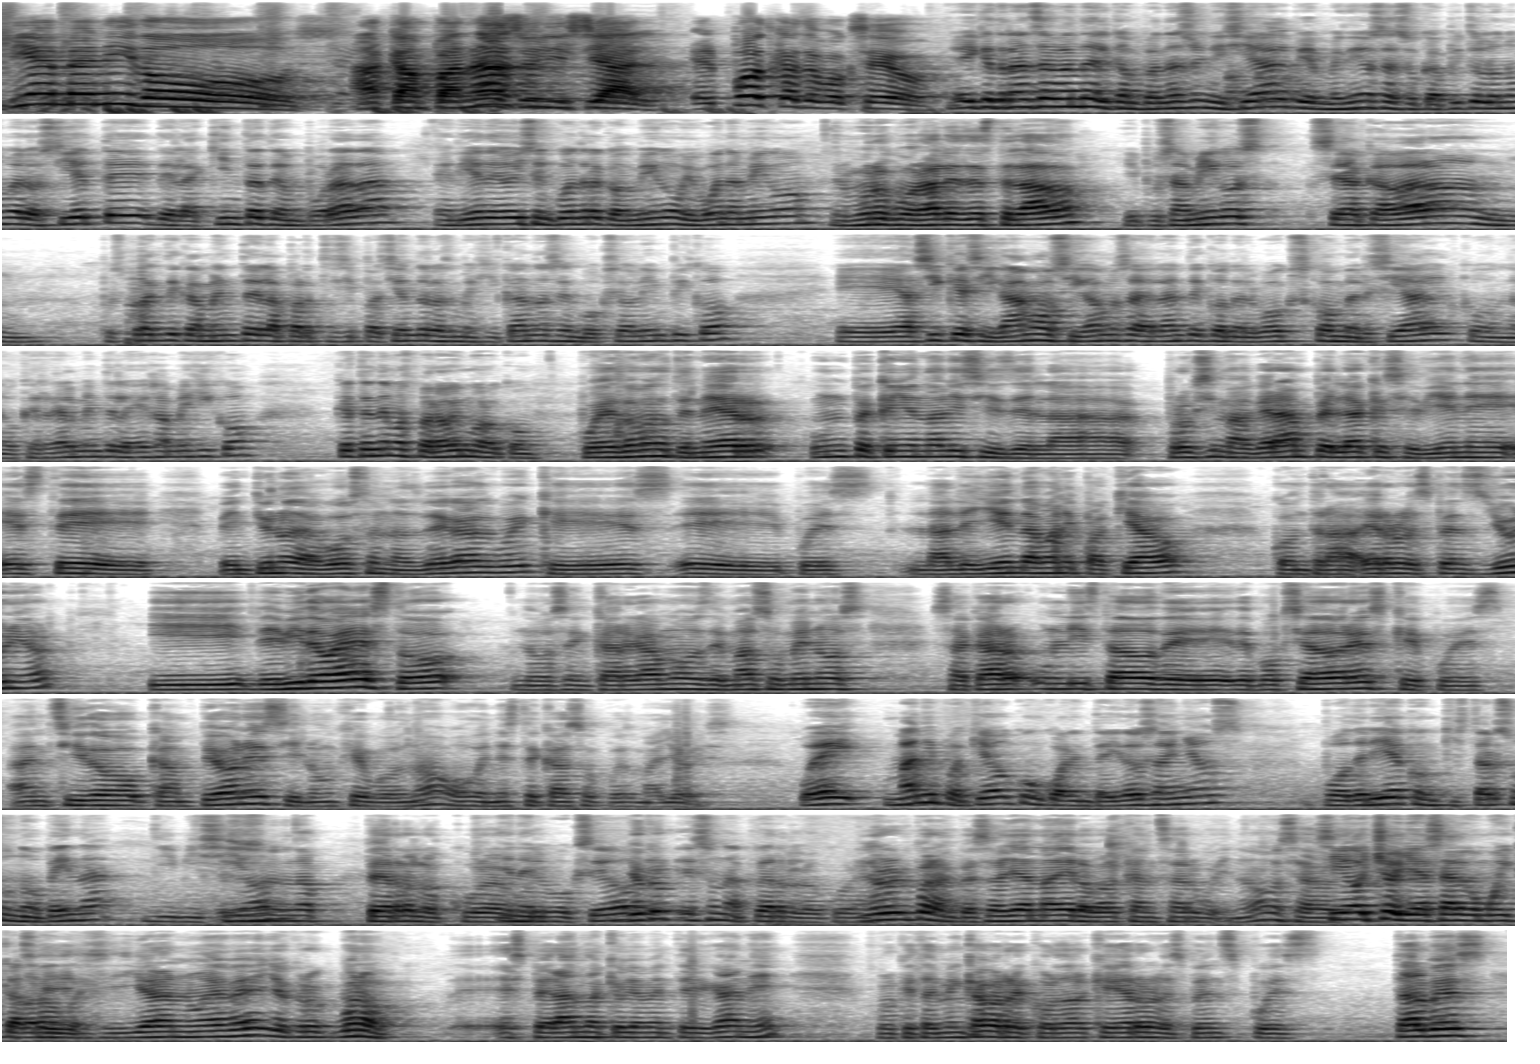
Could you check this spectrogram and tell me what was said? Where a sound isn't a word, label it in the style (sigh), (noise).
Bienvenidos a Campanazo Inicial, el podcast de boxeo. Hey, que tranza banda del campanazo inicial, bienvenidos a su capítulo número 7 de la quinta temporada. El día de hoy se encuentra conmigo mi buen amigo. El Muro Morales de este lado. Y pues amigos, se acabaron pues prácticamente la participación de los mexicanos en boxeo olímpico. Eh, así que sigamos, sigamos adelante con el box comercial, con lo que realmente le deja México. ¿Qué tenemos para hoy, Morocco? Pues vamos a tener un pequeño análisis de la próxima gran pelea que se viene este 21 de agosto en Las Vegas, güey, que es eh, pues la leyenda Manny Pacquiao contra Errol Spence Jr. Y debido a esto nos encargamos de más o menos sacar un listado de, de boxeadores que pues han sido campeones y longevos, ¿no? O en este caso pues mayores. Güey, Manny Pacquiao con 42 años podría conquistar su novena división. Es una perra locura. En güey. el boxeo Yo creo- es una perra locura. Yo creo que para empezar ya nadie lo va a alcanzar, güey, ¿no? O sea, Sí, 8 ya es algo muy cabrón, sí, güey. sí, yo era 9, yo creo, bueno, esperando a que obviamente gane, porque también cabe recordar que Errol Spence, pues, tal vez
